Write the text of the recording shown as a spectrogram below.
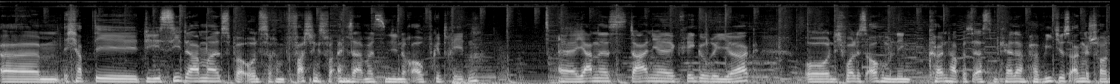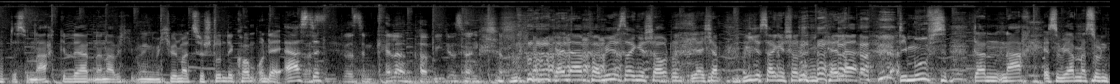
ähm, ich habe die DDC damals bei uns im Faschingsverein, damals sind die noch aufgetreten. Äh, Janis, Daniel, Gregory, Jörg. Und ich wollte es auch unbedingt können, habe es erst im Keller ein paar Videos angeschaut, habe das so nachgelernt und dann habe ich gedacht, ich will mal zur Stunde kommen. Und der erste, Du hast im Keller ein paar Videos angeschaut. im Keller ein paar Videos angeschaut und ja, ich habe Videos angeschaut im Keller, die Moves dann nach, also wir haben ja so einen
